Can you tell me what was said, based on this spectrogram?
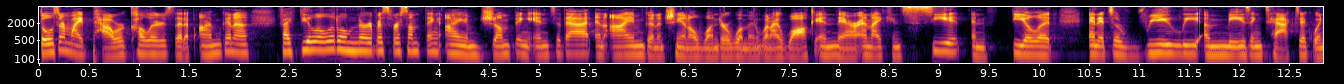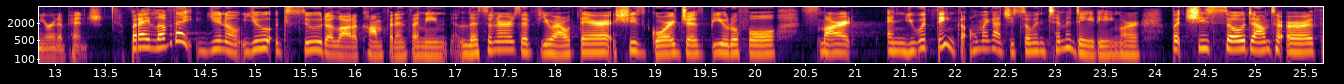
Those are my power colors. That if I'm gonna, if I feel a little nervous for something, I am jumping into that, and I am gonna channel Wonder Woman when I walk in there, and I can see it and feel it, and it's a really amazing tactic when you're in a pinch. But I love that, you know, you exude a lot of confidence. I mean, listeners, if you're out there, she's gorgeous, beautiful, smart. And you would think, oh my God, she's so intimidating or, but she's so down to earth,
